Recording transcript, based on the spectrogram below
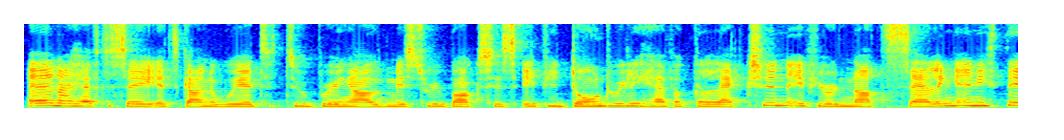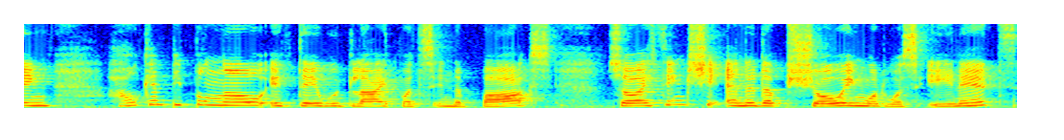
And I have to say it's kind of weird to bring out mystery boxes if you don't really have a collection, if you're not selling anything. How can people know if they would like what's in the box? So I think she ended up showing what was in it.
